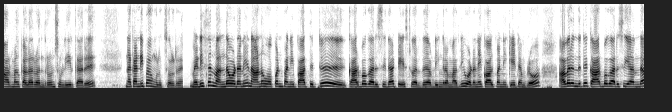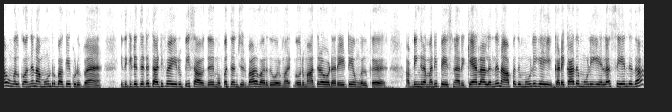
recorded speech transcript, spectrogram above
நார்மல் கலர் வந்துடும் சொல்லியிருக்காரு. நான் கண்டிப்பாக உங்களுக்கு சொல்கிறேன் மெடிசன் வந்த உடனே நானும் ஓப்பன் பண்ணி பார்த்துட்டு கார்போக அரிசி தான் டேஸ்ட் வருது அப்படிங்கிற மாதிரி உடனே கால் பண்ணி கேட்டேன் ப்ரோ அவர் வந்துட்டு கார்போக அரிசியாக இருந்தால் உங்களுக்கு வந்து நான் மூன்று ரூபாய்க்கே கொடுப்பேன். இது கிட்டத்தட்ட தேர்ட்டி ஃபைவ் ருபீஸ் ஆகுது. முப்பத்தஞ்சு ரூபாய் வருது ஒரு மா ஒரு மாத்திரையோட ரேட்டே உங்களுக்கு. அப்படிங்கிற மாதிரி பேசினார். கேரளாலேருந்து நாற்பது மூலிகை கிடைக்காத மூலிகையெல்லாம் சேர்ந்து தான்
